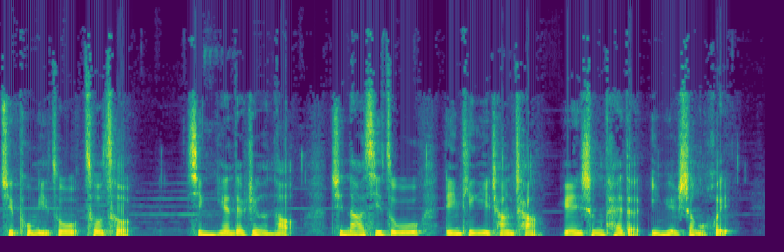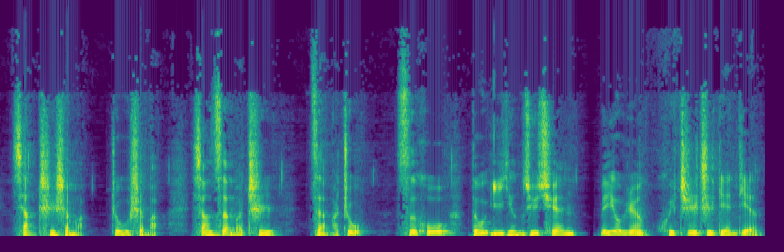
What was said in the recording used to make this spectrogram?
去普米族凑凑新年的热闹，去纳西族聆听一场场原生态的音乐盛会。想吃什么住什么，想怎么吃怎么住，似乎都一应俱全，没有人会指指点点。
